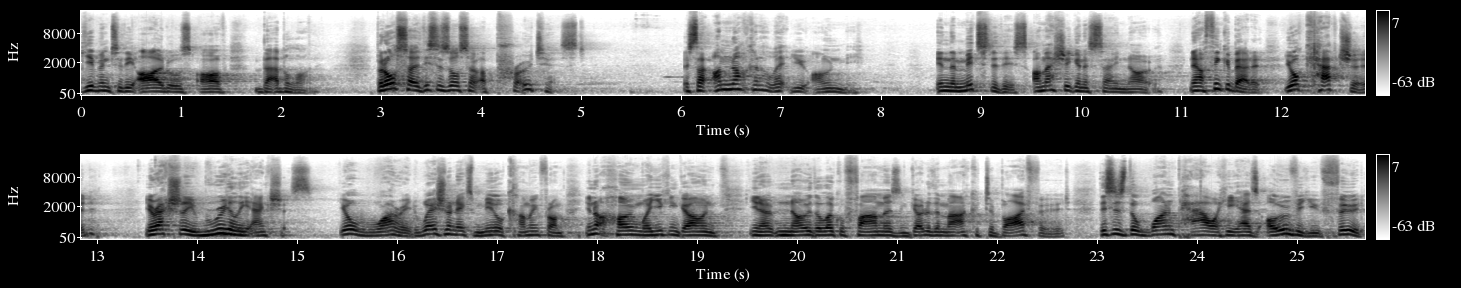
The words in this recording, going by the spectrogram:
given to the idols of Babylon. But also, this is also a protest. It's like, I'm not going to let you own me. In the midst of this, I'm actually going to say no. Now, think about it. You're captured, you're actually really anxious. You're worried. Where's your next meal coming from? You're not home where you can go and you know, know the local farmers and go to the market to buy food. This is the one power he has over you food.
